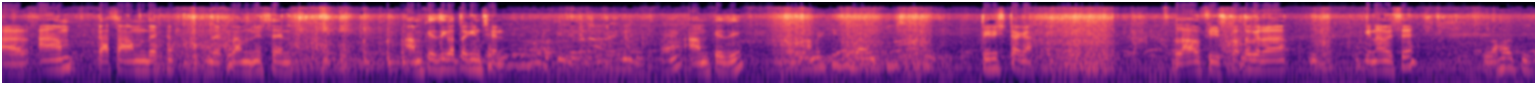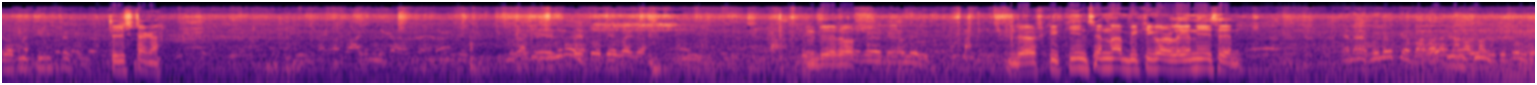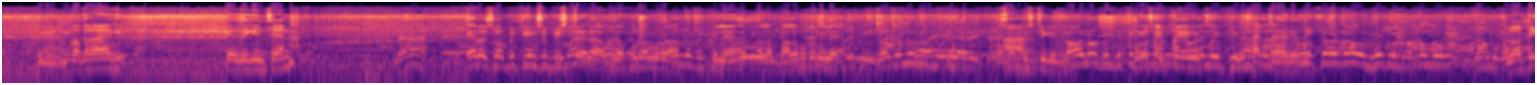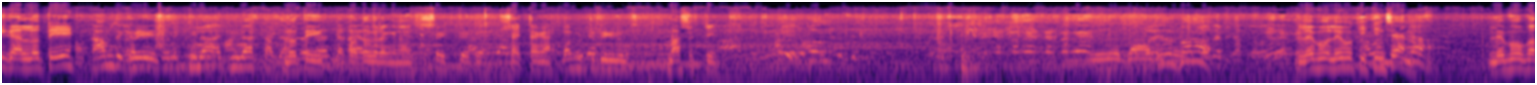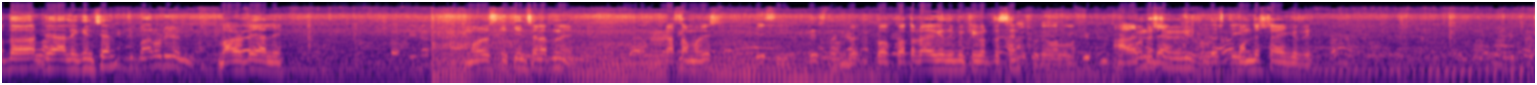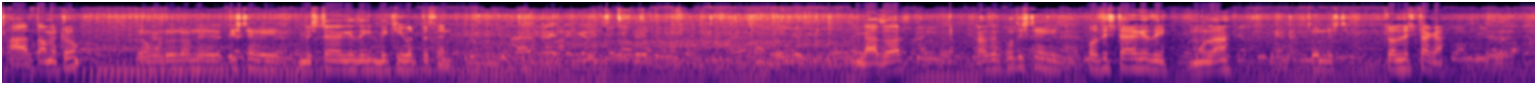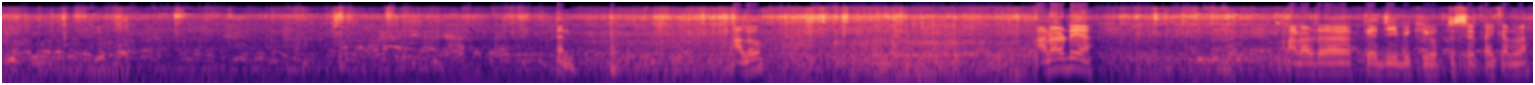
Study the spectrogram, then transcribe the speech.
আর আম কাঁচা আম দেখ দেখলাম নিছেন। আম কেজি কত কিনছেন? আম কেজি? তিরিশ টাকা। লাউ পিস কত করে কেনা হয়েছে? তিরিশ টাকা। ঢেঁড়স ঢেঁড়স কি কিনছেন না বিক্রি করার লাগে নিয়েছেন? কত টাকা কেজি কিনছেন? এর সবটি তিনশো বিশ টাকা পুরো পুরো মুরা মিলে ভালো মিলে। ছাব্বিশ টাকা ষাট টাকা ষাট টাকা লতি কার কত করে কিনা ষাট টাকা। ষাট টাকা? বাষট্টি লেবু লেবু কি কিনছেন? লেবু কত আলি কিনছেন? বারো টাকা বারোটি আলি মরিচ কি কিনছেন আপনি? কাঁচা মরিচ? কত টাকা কেজি বিক্রি করতেছেন? আর পঞ্চাশ টাকা কেজি। পঞ্চাশ টাকা কেজি। আর টমেটো? টমেটো হলো আপনার বিশ টাকা কেজি। বিশ টাকা কেজি বিক্রি করতেছেন। গাজর? গাজর পঁচিশ টাকা কেজি। পঁচিশ টাকা কেজি। মূলা? চল্লিশ টাকা। চল্লিশ টাকা। আলু। আঠারো টাকা। টাকা কেজি বিক্রি করতেছে পাইকাররা।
